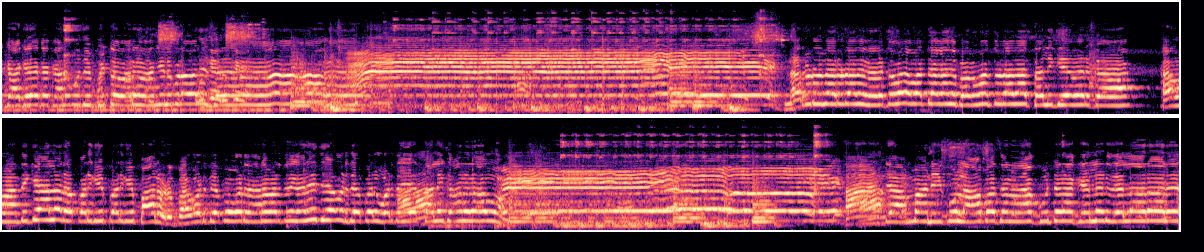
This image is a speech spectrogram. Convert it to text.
ఆడలేసి కాకిలేక కనుమూసి పిట్ట వరం అంగిలి ప్రవలి నరుడు నరుడు అని నరకమైన పడ్డా కానీ భగవంతుడానా తల్లికి ఎవరిక? అవి అందుకే అలా పరిగి పరిగి పాలడు. పగడు దెబ్బ కొడితే కనబడుతుంది కానీ దేవుడు దెబ్బలు కొడితే తల్లి కానరావు అంటే అమ్మ నీకు లాభసన నాకుంటే నాకు ఎల్లడి తెల్లారాలే.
